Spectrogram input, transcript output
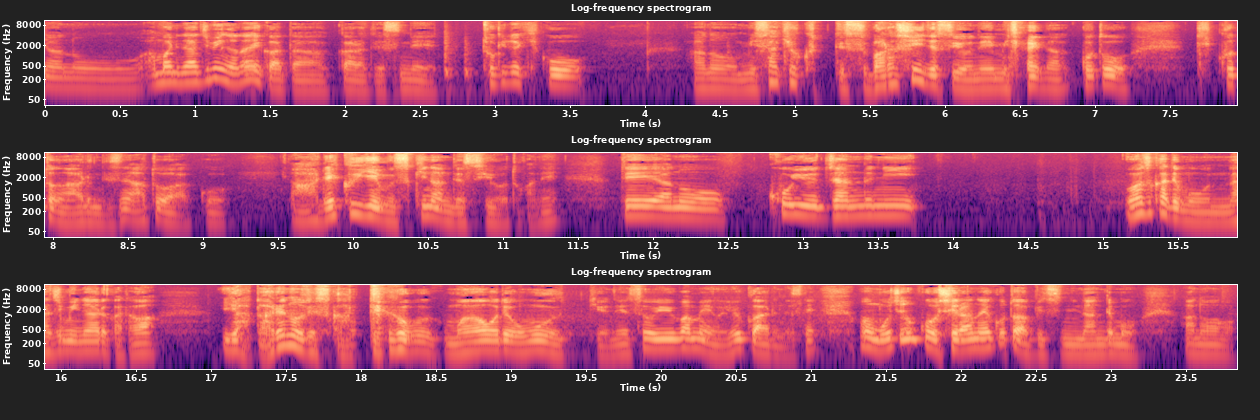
あのあまり馴染みがない方からですね時々こうあのミサ曲って素晴らしいですよねみたいなことを聞くことがあるんですね。あとはこうあ、レクイエム好きなんですよとかね。で、あの、こういうジャンルに、わずかでも馴染みのある方は、いや、誰のですか？って真顔で思うっていうね、そういう場面はよくあるんですね。まあ、もちろんこう知らないことは別に何でも、あの、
